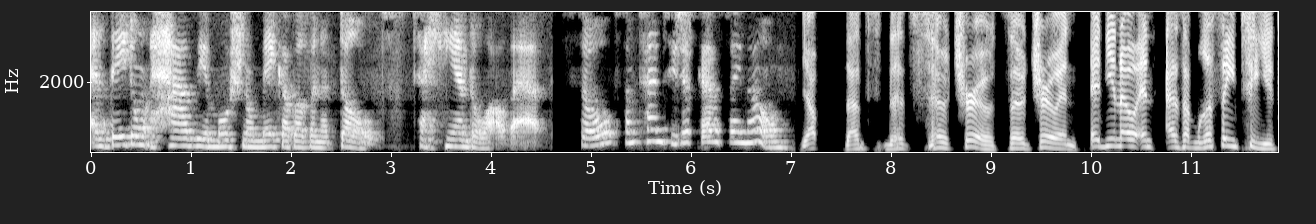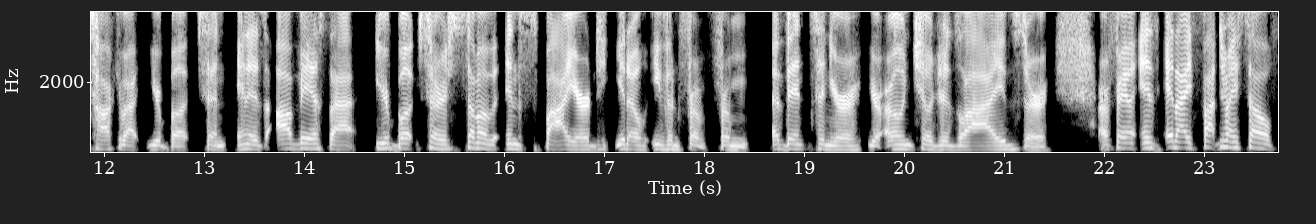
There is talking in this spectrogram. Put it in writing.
and they don't have the emotional makeup of an adult to handle all that. So sometimes you just got to say no. Yep. That's that's so true. So true. And and you know, and as I'm listening to you talk about your books and and it's obvious that your books are some of inspired, you know, even from from events in your your own children's lives or or family. And, and I thought to myself,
